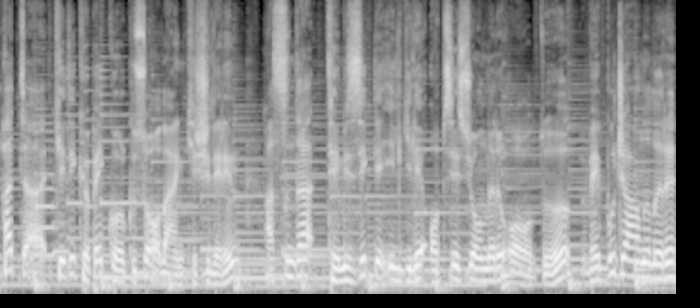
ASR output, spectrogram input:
Hatta kedi köpek korkusu olan kişilerin aslında temizlikle ilgili obsesyonları olduğu ve bu canlıları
